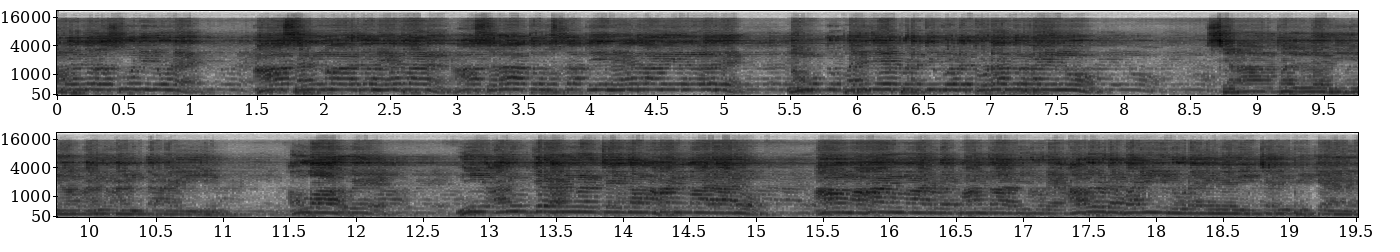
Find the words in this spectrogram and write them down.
അവന്റെ റസൂലിലൂടെ ആ സന്മാർഗം ഏതാണ്? ആ സിറാത്ത് മുസ്തഖീം ഏതാണ് എന്നുള്ളത് നമുക്ക് പരിചയപ്പെടുത്തിക്കൊണ്ട് തുടർന്ന് പറയുന്നു. അള്ളാഹുവേ നീ അനുഗ്രഹങ്ങൾ ചെയ്ത മഹാന്മാരാരോ? ആ മഹാന്മാരുടെ പാന്താവിലൂടെ അവരുടെ വഴിയിലൂടെ എന്നെ നീ ചലിപ്പിക്കാന്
